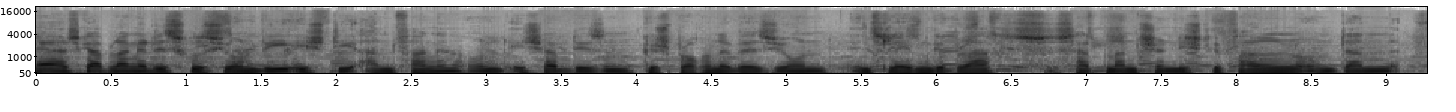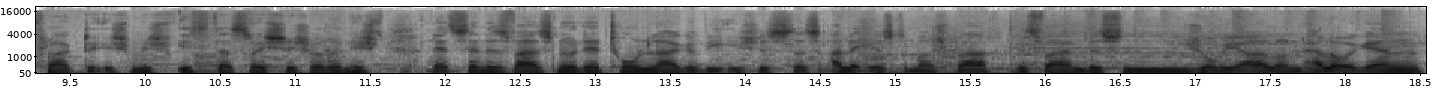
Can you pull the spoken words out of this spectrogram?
Ja, es gab lange Diskussionen, wie ich die anfange und ich habe diesen gesprochene Version ins Leben gebracht. Es hat manchen nicht gefallen und dann fragte ich mich, ist das richtig oder nicht? Letztendlich war es nur der Tonlage, wie ich es das allererste Mal sprach. Es war ein bisschen jovial und Hello again.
